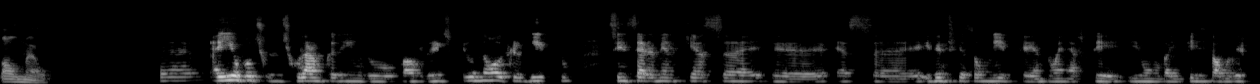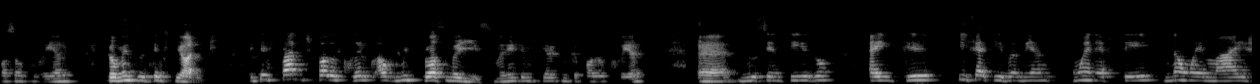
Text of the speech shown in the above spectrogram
Paulo Melo. Uh, aí eu vou discordar um bocadinho do Paulo Rodrigues. Eu não acredito, sinceramente, que essa, uh, essa identificação unívoca entre um NFT e um bem físico alguma vez possa ocorrer, pelo menos em termos teóricos. Em termos práticos pode ocorrer algo muito próximo a isso, mas em termos teóricos nunca pode ocorrer, uh, no sentido em que, efetivamente, um NFT não é mais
